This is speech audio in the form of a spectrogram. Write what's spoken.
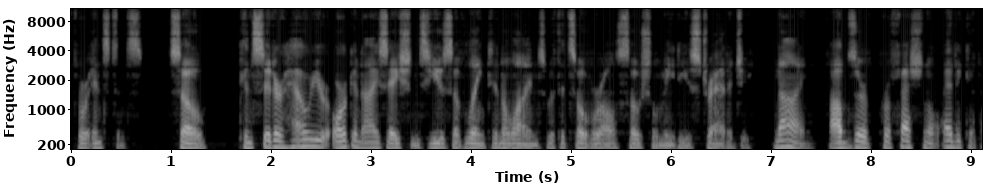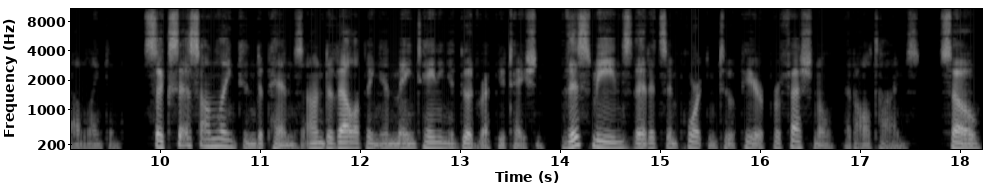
for instance. So, consider how your organization's use of LinkedIn aligns with its overall social media strategy. 9. Observe professional etiquette on LinkedIn. Success on LinkedIn depends on developing and maintaining a good reputation. This means that it's important to appear professional at all times. So,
